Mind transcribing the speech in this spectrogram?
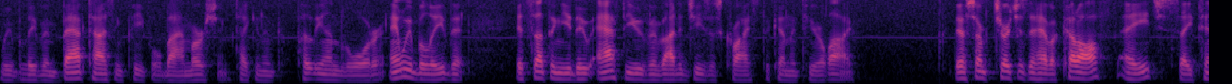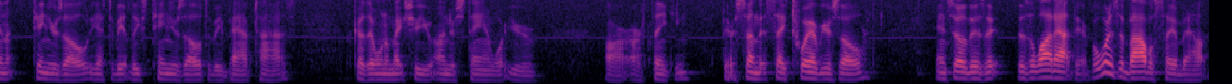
we believe in baptizing people by immersion, taking them completely under the water. And we believe that it's something you do after you've invited Jesus Christ to come into your life. There are some churches that have a cutoff age, say 10, 10 years old. You have to be at least 10 years old to be baptized because they want to make sure you understand what you are, are thinking. There are some that say 12 years old. And so there's a, there's a lot out there. But what does the Bible say about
